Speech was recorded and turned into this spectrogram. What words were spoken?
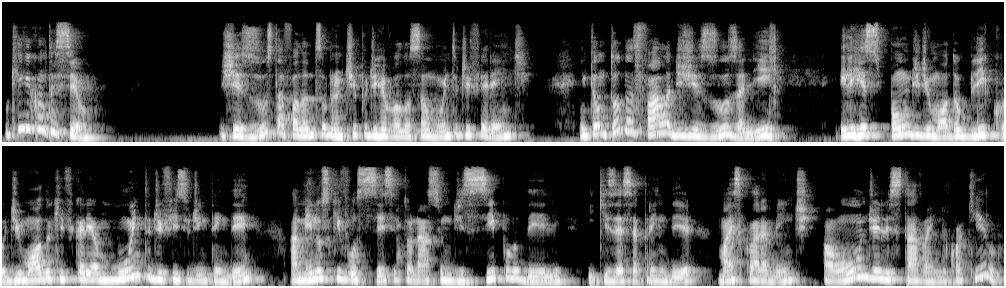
O que, que aconteceu? Jesus está falando sobre um tipo de revolução muito diferente. Então toda fala de Jesus ali, ele responde de modo oblíquo, de modo que ficaria muito difícil de entender, a menos que você se tornasse um discípulo dele e quisesse aprender mais claramente aonde ele estava indo com aquilo.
